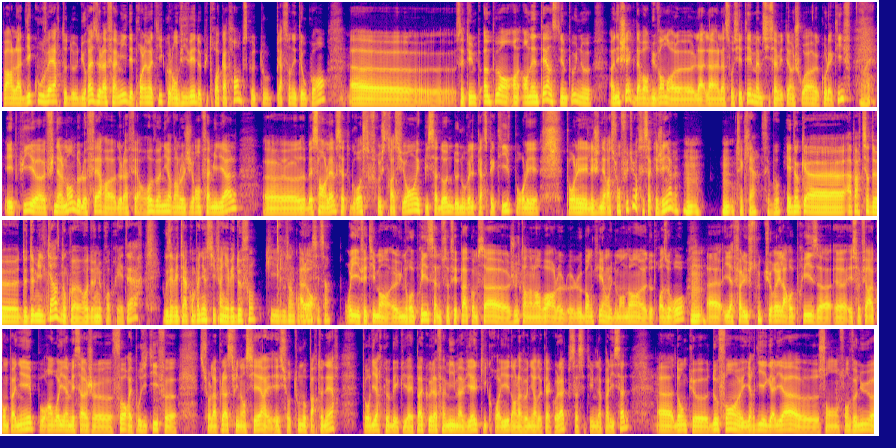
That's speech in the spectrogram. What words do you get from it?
par la découverte de- du reste de la famille des problématiques que l'on vivait depuis 3-4 ans, parce que tout, personne n'était au courant. Euh, c'était un peu en, en- en interne, c'était un peu une, un échec d'avoir dû vendre euh, la, la- la société, même si ça avait été un choix euh, collectif. Ouais. Et puis euh, finalement de le faire, euh, de la faire revenir dans le giron familial, euh, ben, ça enlève cette grosse frustration et puis ça donne de nouvelles perspectives pour les pour les, les générations futures. C'est ça qui est génial. Mhm. Hum, c'est clair, c'est beau. Et donc, euh, à partir de, de 2015, donc euh, redevenu propriétaire, vous avez été accompagné aussi. Enfin, il y avait deux fonds qui vous ont accompagné, c'est ça? Oui, effectivement. Euh, une reprise, ça ne se fait pas comme ça, euh, juste en allant voir le, banquier en lui demandant 2-3 euros. Mm. il a fallu structurer la reprise et se faire accompagner pour envoyer un message fort et positif sur la place financière et, sur tous nos partenaires pour dire que ben, qu'il n'y avait pas que la famille Maviel qui croyait dans l'avenir de Cacolac. Ça, c'était une la palissade. donc, deux fonds, Irdi et Galia, sont, sont venus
